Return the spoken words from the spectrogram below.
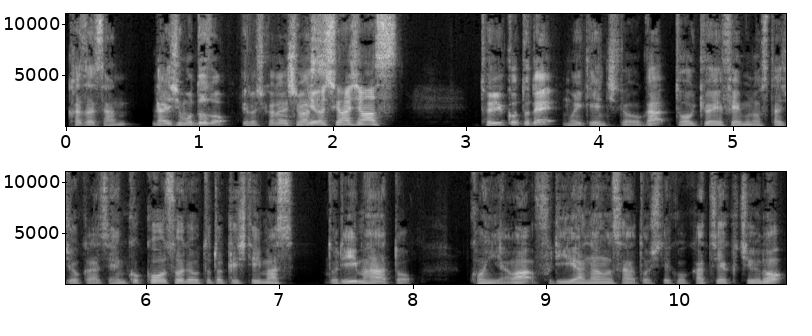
笠井さん来週もどうぞよろしくお願いします。よろしくお願いします。ということで森健一郎が東京 FM のスタジオから全国放送でお届けしていますドリームハート今夜はフリーアナウンサーとしてご活躍中の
